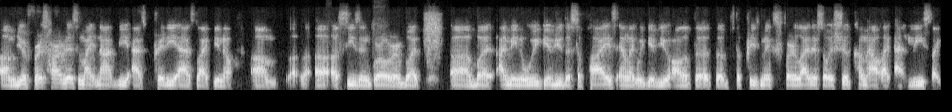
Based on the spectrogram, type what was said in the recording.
um, your first harvest might not be as pretty as like you know um, a, a, seasoned grower. But uh, but I mean, we give you the supplies and like we give you all of the the, the pre-mixed fertilizer, so it should come out like at least like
